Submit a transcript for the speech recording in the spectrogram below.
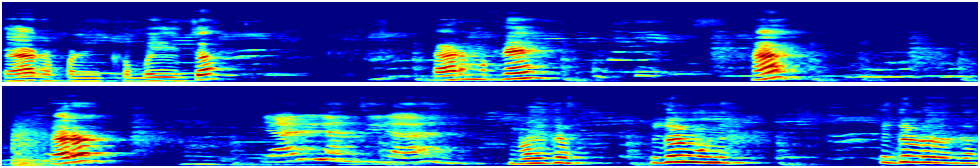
यार अपन कभी तो। यार मकने हाँ? यार? यार ही। लंची यार तो इधर इधर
